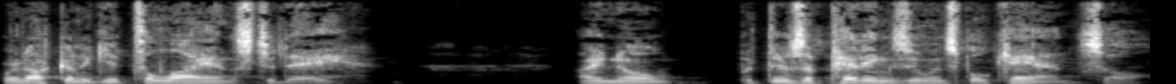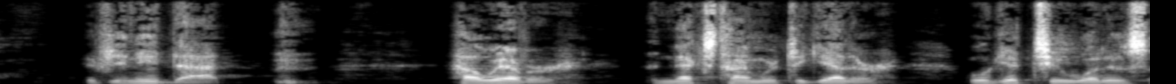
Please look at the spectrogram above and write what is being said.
We're not going to get to lions today. I know, but there's a petting zoo in Spokane, so if you need that. However, the next time we're together, we'll get to what is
